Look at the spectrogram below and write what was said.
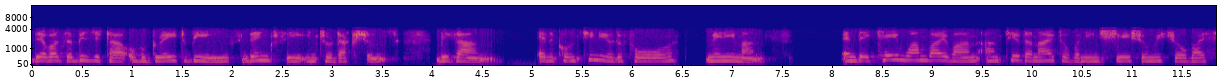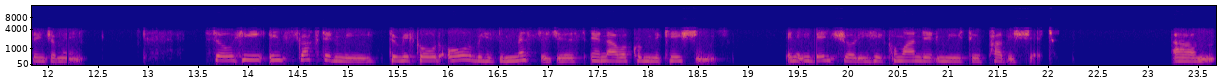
there was a visitor of great beings, lengthy introductions began and continued for many months. And they came one by one until the night of an initiation ritual by Saint Germain. So he instructed me to record all of his messages and our communications. And eventually he commanded me to publish it. Um,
